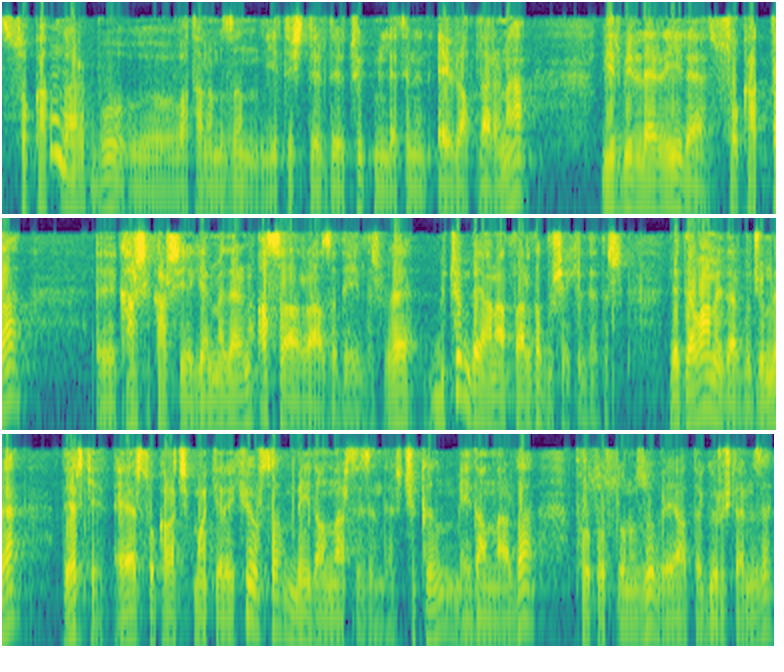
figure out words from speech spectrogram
Sokaklar bu e, vatanımızın yetiştirdiği Türk milletinin evlatlarına birbirleriyle sokakta e, karşı karşıya gelmelerine asla razı değildir. Ve bütün beyanatları da bu şekildedir. Ve devam eder bu cümle. Der ki eğer sokağa çıkmak gerekiyorsa meydanlar sizindir. Çıkın meydanlarda protestonuzu veyahut da görüşlerinizi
